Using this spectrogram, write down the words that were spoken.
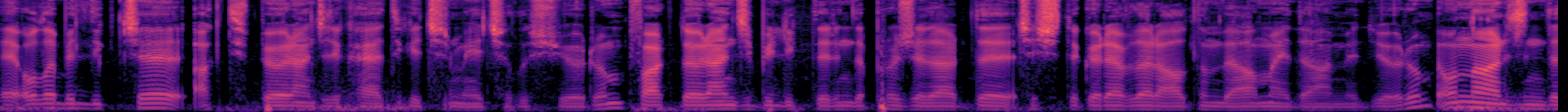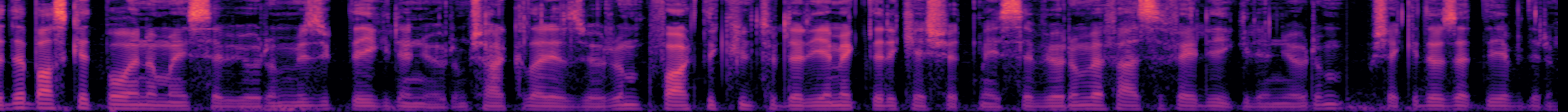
E, olabildikçe aktif bir öğrencilik hayatı geçirmeye çalışıyorum. Farklı öğrenci birliklerinde, projelerde çeşitli görevler aldım ve almaya devam ediyorum. Onun haricinde de basketbol oynamayı seviyorum, müzikle ilgileniyorum, şarkılar yazıyorum. Farklı kültürleri, yemekleri keşfetmeyi seviyorum ve felsefeyle ilgileniyorum. Bu şekilde özetleyebilirim.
